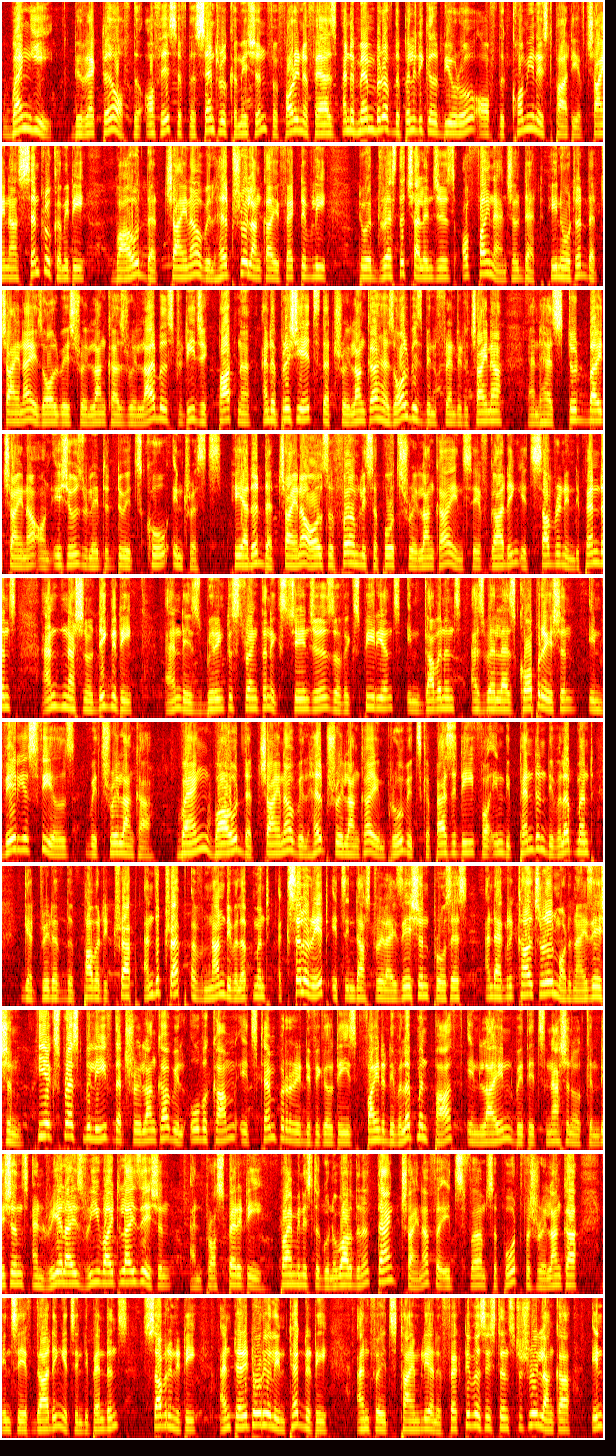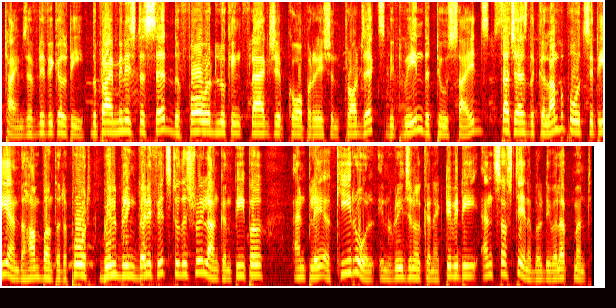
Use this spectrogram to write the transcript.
Wang Yi, Director of the Office of the Central Commission for Foreign Affairs and a member of the Political Bureau of the Communist Party of China Central Committee, vowed that China will help Sri Lanka effectively to address the challenges of financial debt. He noted that China is always Sri Lanka's reliable strategic partner and appreciates that Sri Lanka has always been friendly to China and has stood by China on issues related to its core interests. He added that China also firmly supports Sri Lanka in safeguarding its sovereign independence and national dignity and is willing to strengthen exchanges of experience in governance as well as cooperation in various fields with Sri Lanka. Wang vowed that China will help Sri Lanka improve its capacity for independent development, get rid of the poverty trap and the trap of non-development, accelerate its industrialization process and agricultural modernization. He expressed belief that Sri Lanka will overcome its temporary difficulties, find a development path in line with its national conditions and realize revitalization and prosperity. Prime Minister Gunawardena thanked China for its firm support for Sri Lanka in safeguarding its independence, sovereignty and territorial integrity and for its timely and effective assistance to Sri Lanka in times of difficulty. The Prime Minister said the forward-looking flagship cooperation projects between the two sides, such as the Colombo Port City and the Hambantota Port, will bring benefits to the Sri Lankan people and play a key role in regional connectivity and sustainable development.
